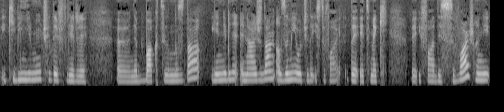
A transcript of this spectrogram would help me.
2023 hedefleri e, ne baktığımızda yenilebilir enerjiden azami ölçüde istifade etmek e, ifadesi var. Hani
